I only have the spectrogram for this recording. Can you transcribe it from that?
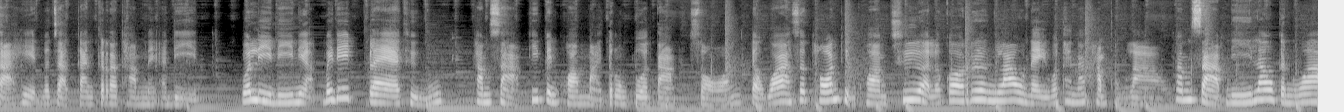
สาเหตุมาจากการกระทำในอดีต วลีนี้เนี่ยไม่ได้แปลถึงคำสาปที่เป็นความหมายตรงตัวตามอักษร แต่ว่าสะท้อนถึงความเชื่อแล้วก็เรื่องเล่าในวัฒนธรรมของลาวคำสาปนี้เล่ากันว่า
